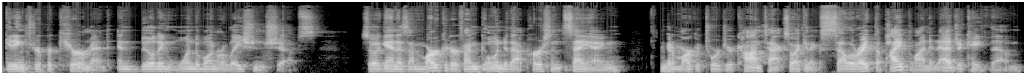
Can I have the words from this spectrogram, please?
getting through procurement and building one to one relationships. So, again, as a marketer, if I'm going to that person saying, I'm going to market towards your contact so I can accelerate the pipeline and educate them.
